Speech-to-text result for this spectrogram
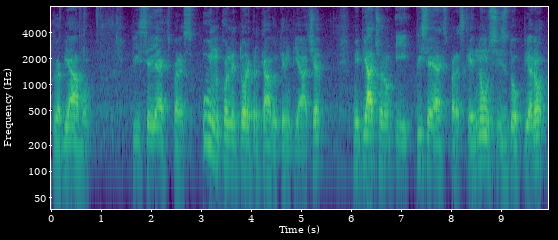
Qui abbiamo PCI Express un connettore per cavo che mi piace. Mi piacciono i PCI Express che non si sdoppiano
